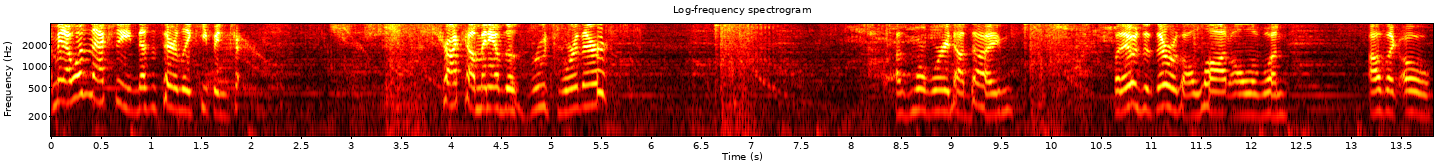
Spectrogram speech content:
I mean, I wasn't actually necessarily keeping track how many of those brutes were there. I was more worried not dying. But it was just, there was a lot all at once. I was like, oh.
